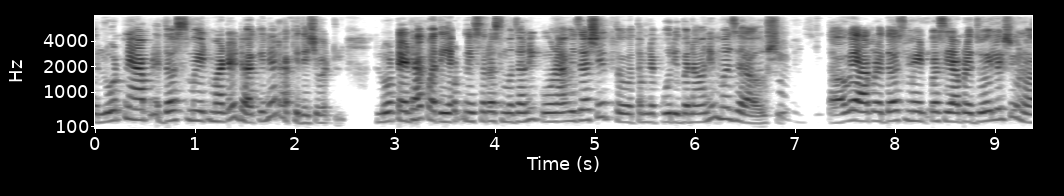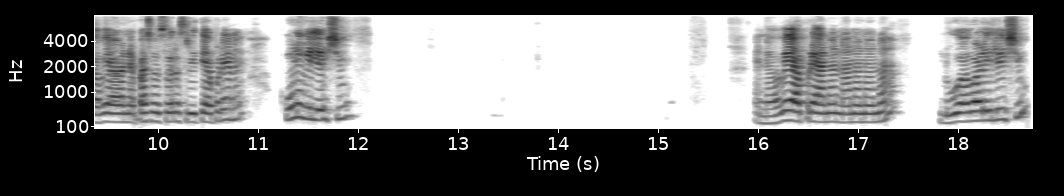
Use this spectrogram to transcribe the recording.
તો લોટને આપણે દસ મિનિટ માટે ઢાંકીને રાખી દઈશું. એટલે લોટને ઢાંકવાથી લોટની સરસ મજાની ગુણ આવી જશે તો તમને પૂરી બનાવવાની મજા આવશે. તો હવે આપણે દસ મિનિટ પછી આપણે જોઈ લઈશું ને હવે આને પાછો સરસ રીતે આપણે એને કૂણવી લઈશું. અને હવે આપણે આના નાના નાના લુવા વાળી લઈશું.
